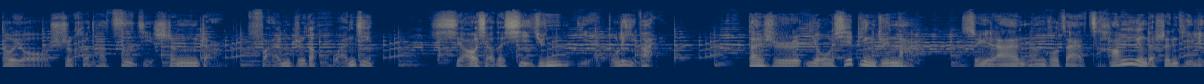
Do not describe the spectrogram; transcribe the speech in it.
都有适合它自己生长繁殖的环境，小小的细菌也不例外。但是有些病菌呐。虽然能够在苍蝇的身体里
